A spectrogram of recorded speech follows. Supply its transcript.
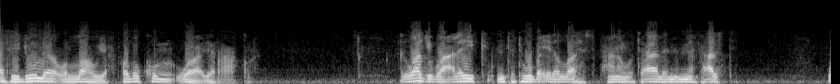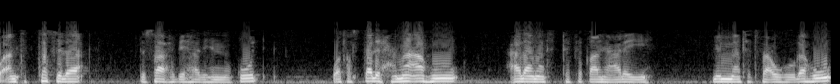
أفيدونا والله يحفظكم ويرعاكم. الواجب عليك أن تتوب إلى الله سبحانه وتعالى مما فعلت وأن تتصل بصاحب هذه النقود وتصطلح معه على ما تتفقان عليه مما تدفعه له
